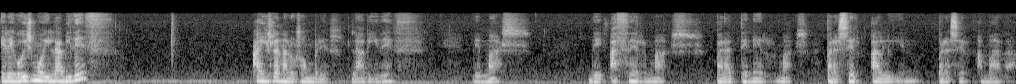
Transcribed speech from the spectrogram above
el egoísmo y la avidez aíslan a los hombres, la avidez de más, de hacer más, para tener más, para ser alguien, para ser amada.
